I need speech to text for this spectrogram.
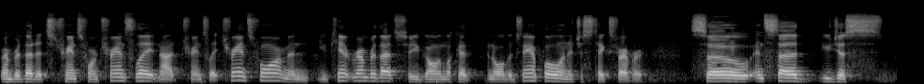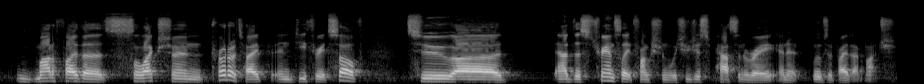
remember that it's transform translate, not translate transform, and you can't remember that, so you go and look at an old example, and it just takes forever. So instead, you just modify the selection prototype in D3 itself to uh, add this translate function, which you just pass an array, and it moves it by that much.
